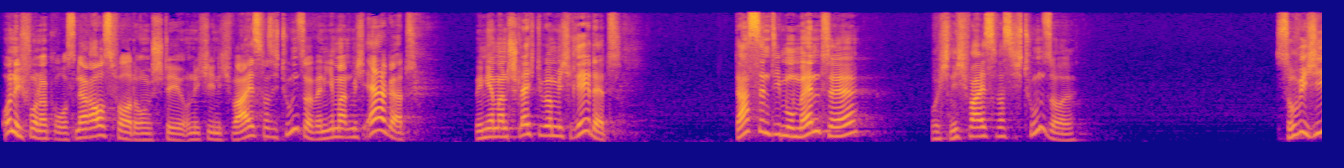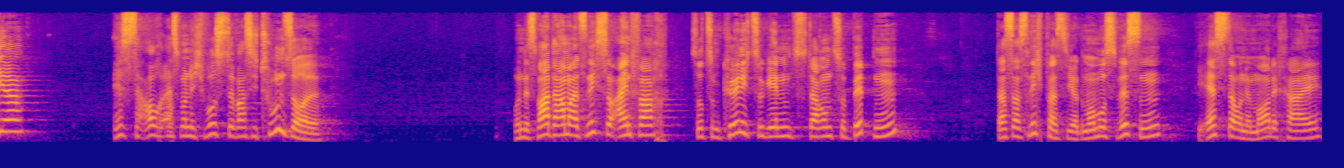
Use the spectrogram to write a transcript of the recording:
und ich vor einer großen Herausforderung stehe und ich nicht weiß, was ich tun soll, wenn jemand mich ärgert wenn jemand schlecht über mich redet. Das sind die Momente, wo ich nicht weiß, was ich tun soll. So wie hier Esther auch erstmal nicht wusste, was sie tun soll. Und es war damals nicht so einfach, so zum König zu gehen und darum zu bitten, dass das nicht passiert. Und man muss wissen, die Esther und der Mordechai,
